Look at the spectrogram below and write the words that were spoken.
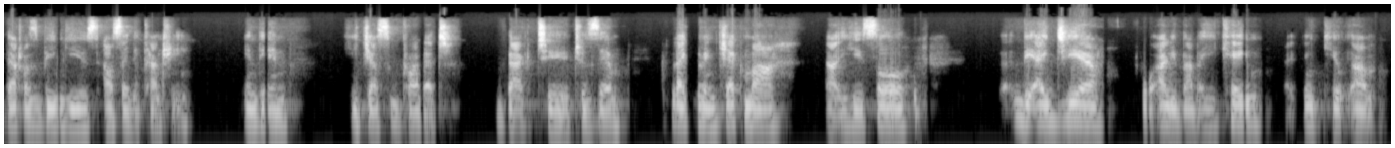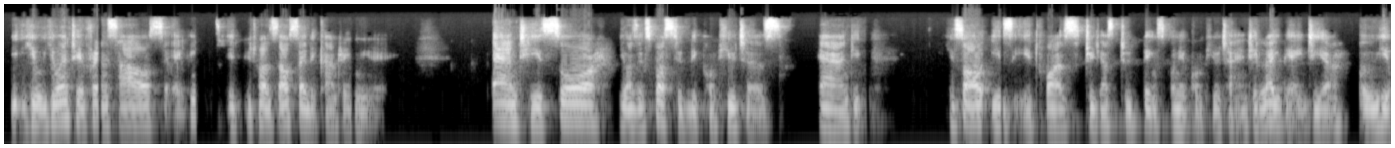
that was being used outside the country, and then he just brought it back to to Zim. Like even Jack Ma, uh, he saw the idea for Alibaba. He came, I think he, um, he, he went to a friend's house. I think it, it was outside the country and he saw he was exposed to the computers and he, he saw how easy it was to just do things on your computer. And he liked the idea. He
